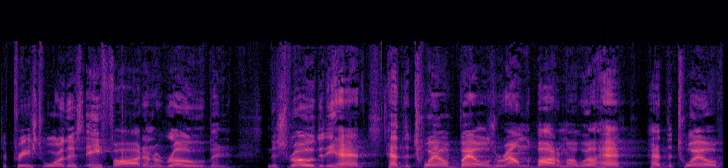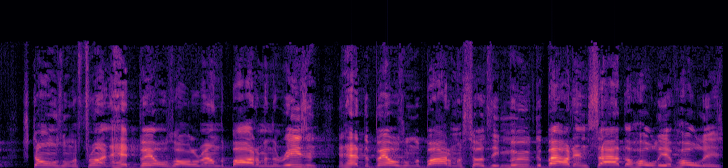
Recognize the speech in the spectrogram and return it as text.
The priest wore this ephod and a robe, and this robe that he had had the 12 bells around the bottom of it. Well, had, had the 12 stones on the front and had bells all around the bottom. And the reason it had the bells on the bottom was so as he moved about inside the Holy of Holies,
